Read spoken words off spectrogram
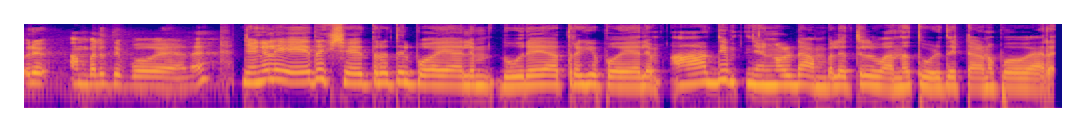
ഒരു അമ്പലത്തിൽ പോവുകയാണ്. ഞങ്ങൾ ഏത് ക്ഷേത്രത്തിൽ പോയാലും ദൂരയാത്രയ്ക്ക് പോയാലും ആദ്യം ഞങ്ങളുടെ അമ്പലത്തിൽ വന്ന് തൊഴുതിട്ടാണ് പോകാറ്.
